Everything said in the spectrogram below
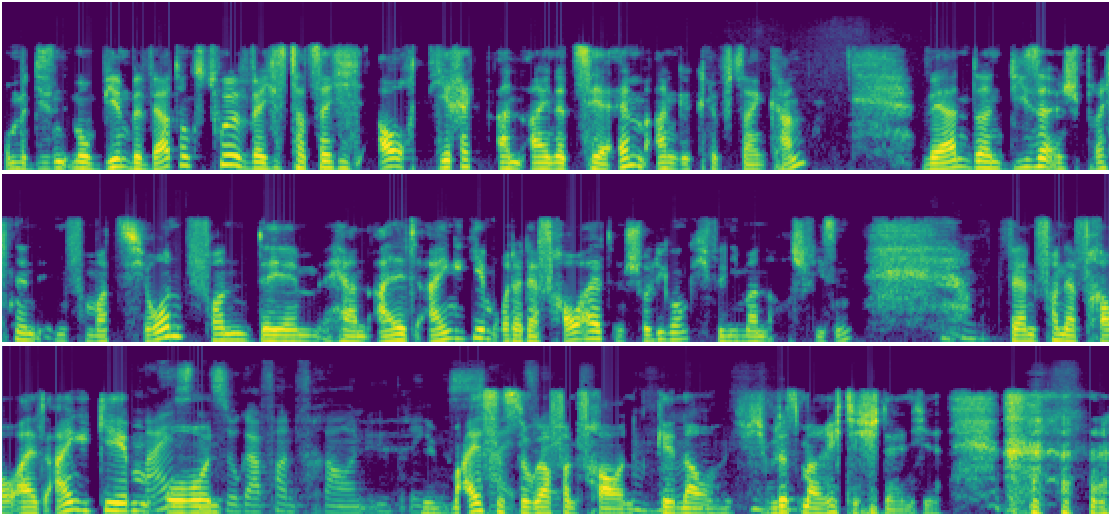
Und mit diesem Immobilienbewertungstool, welches tatsächlich auch direkt an eine CRM angeknüpft sein kann, werden dann diese entsprechenden Informationen von dem Herrn Alt eingegeben oder der Frau Alt, Entschuldigung, ich will niemanden ausschließen, mhm. werden von der Frau Alt eingegeben. Meistens und sogar von Frauen übrigens. Meistens sogar von Frauen, mhm. genau. Ich will das mal richtig stellen hier.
